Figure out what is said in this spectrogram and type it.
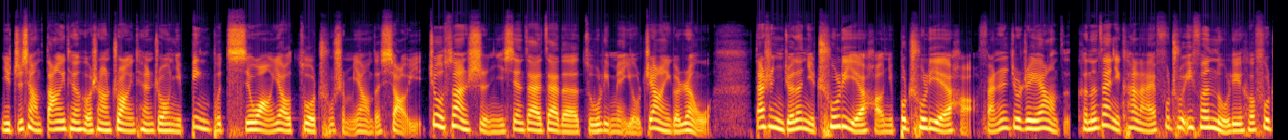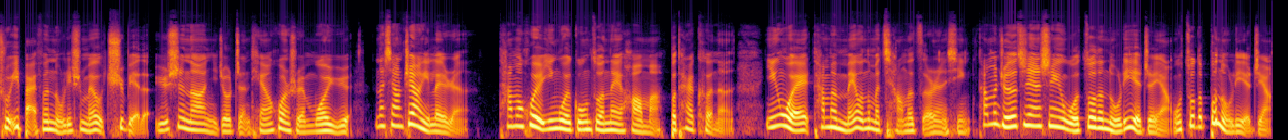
你只想当一天和尚撞一天钟，你并不期望要做出什么样的效益。就算是你现在在的组里面有这样一个任务，但是你觉得你出力也好，你不出力也好，反正就这样子。可能在你看来，付出一分努力和付出一百分努力是没有区别的。于是呢，你就整天浑水摸鱼。那像这样一类人。他们会因为工作内耗吗？不太可能，因为他们没有那么强的责任心。他们觉得这件事情我做的努力也这样，我做的不努力也这样。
